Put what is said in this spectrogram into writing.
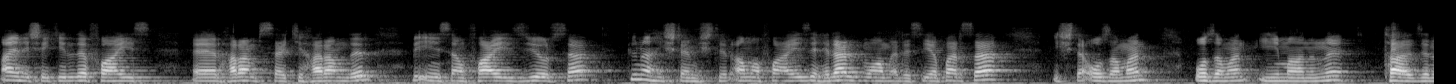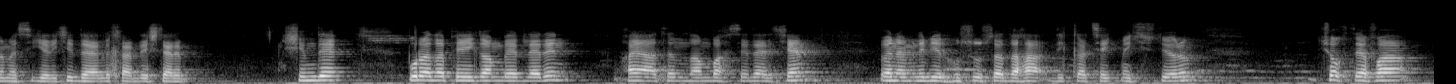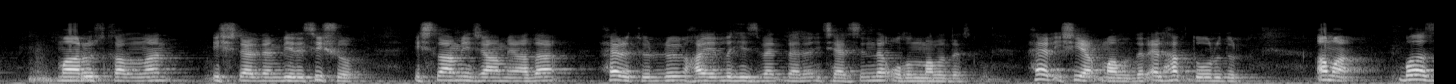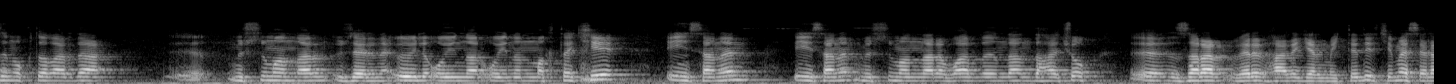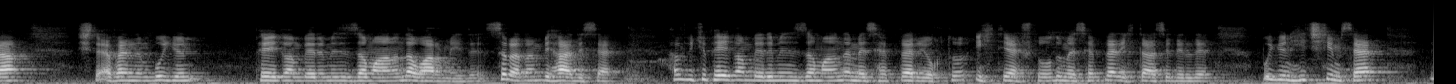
Aynı şekilde faiz eğer haramsa ki haramdır bir insan faiz yiyorsa günah işlemiştir. Ama faizi helal muamelesi yaparsa işte o zaman o zaman imanını tazelemesi gerekir değerli kardeşlerim. Şimdi burada peygamberlerin hayatından bahsederken önemli bir hususa daha dikkat çekmek istiyorum. çok defa maruz kalınan işlerden birisi şu. İslami camiada her türlü hayırlı hizmetlerin içerisinde olunmalıdır. Her işi yapmalıdır. El hak doğrudur. Ama bazı noktalarda e, Müslümanların üzerine öyle oyunlar oynanmakta ki insanın insanın Müslümanlara varlığından daha çok e, zarar verir hale gelmektedir ki mesela işte efendim bugün peygamberimizin zamanında var mıydı? Sıradan bir hadise. Halbuki peygamberimizin zamanında mezhepler yoktu. İhtiyaç doğdu. Mezhepler ihdas edildi. Bugün hiç kimse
